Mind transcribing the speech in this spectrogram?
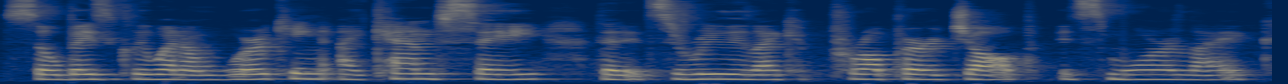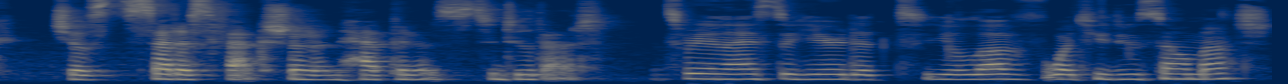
So basically, when I'm working, I can't say that it's really like a proper job. It's more like just satisfaction and happiness to do that. It's really nice to hear that you love what you do so much.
